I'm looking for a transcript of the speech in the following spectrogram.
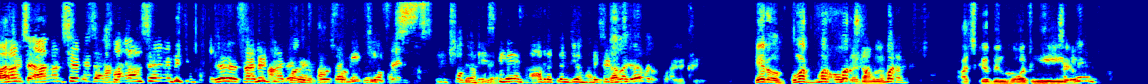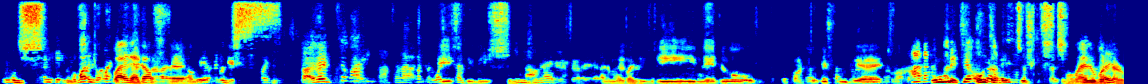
आराम से आराम से। आराम से इसलिए रतन जी हमारे कुमार कुमार। कुमार आज का दिन बहुत ही जी ने जो कॉन्ट्रीब्यूशन दिया है मोबाइल ऊपर करो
